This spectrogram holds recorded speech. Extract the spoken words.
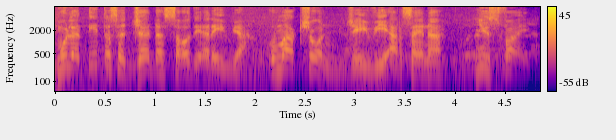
Mula dito sa Jeddah, Saudi Arabia, umaaksyon, JV Arsena, News 5.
